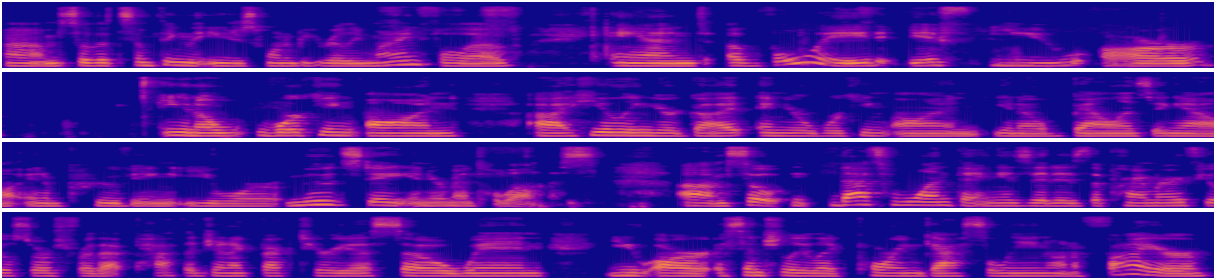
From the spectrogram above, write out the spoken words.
Um, so that's something that you just want to be really mindful of and avoid if you are you know working on uh, healing your gut and you're working on you know balancing out and improving your mood state and your mental wellness. Um, so that's one thing is it is the primary fuel source for that pathogenic bacteria. So when you are essentially like pouring gasoline on a fire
